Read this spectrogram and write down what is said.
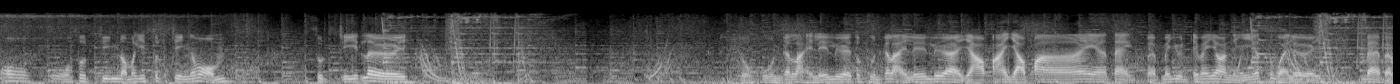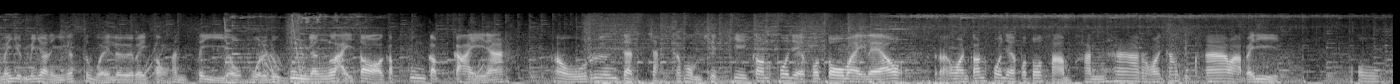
โอ้โห สุดจริงดอกเมื่อกี้สุดจริงครับผม สุดจี๊ดเลย ตัวคูณก็ไหลเรื่อยๆ ตัวคูณก็ไหลเรื่อยๆ ยาวไปยาวไปแต่แบบไม่หยุดไม่หย่อนอย่างนี้ก็สวยเลย แบบแบบไม่หยุดไม่หย่อนอย่างนี้ก็สวยเลยไปอีก2,004โอ้โหแล้วดูกุ้งยังไหลต่อกับกุ้งกับไก่นะ เอาเรื่องจัดจัดครับผมเช็ดเคก้อนโคตรใหญ่โคตรโตมาอีกแล้ว รางวัลก้อนโคตรใหญ่โคตรโต3,595บาทไปดิโอ้โห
